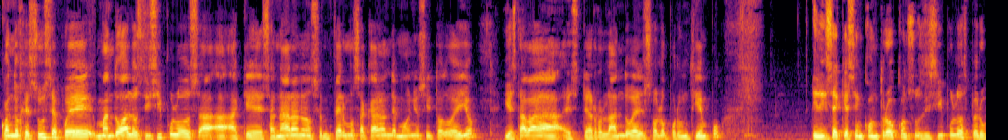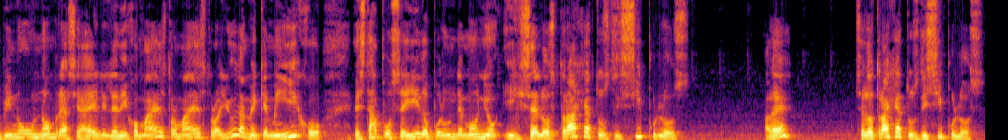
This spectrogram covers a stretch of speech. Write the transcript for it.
cuando Jesús se fue, mandó a los discípulos a, que sanaran a los enfermos, sacaran demonios y todo ello, y estaba este, rolando Él solo por un tiempo? Y dice que se encontró con sus discípulos, pero vino un hombre hacia él y le dijo, Maestro, maestro, ayúdame, que mi hijo está poseído por un demonio y se los traje a tus discípulos. ¿Vale? Se lo traje a tus discípulos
